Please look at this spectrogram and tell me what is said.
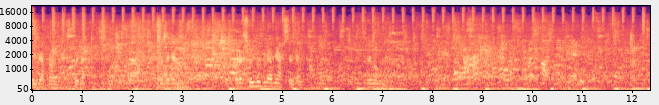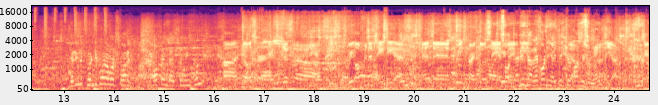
এই যে আপনার ওইটা ওটা দেখেন ওটা সুইমিং পুলে আমি আসছি ওইখানে সুইমিং পুলে That is a 24 hours for open the swimming pool. Uh, no, sir. It's just uh, we open at 8 a.m. and then we start closing at So 5 that is the recording. I take your Yeah. permission, right? yeah. Okay.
